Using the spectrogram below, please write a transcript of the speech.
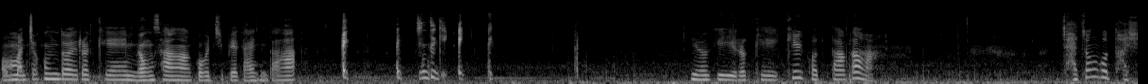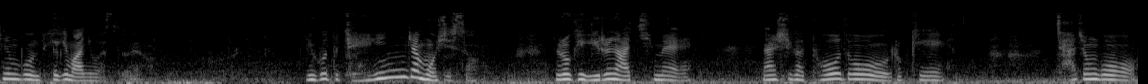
엄마 조금 더 이렇게 명상하고 집에 간다. 아이, 아이, 찐득이, 아이, 아이. 여기 이렇게 길 걷다가 자전거 타시는 분 되게 많이 봤어요. 이것도 진짜 멋있어. 이렇게 이른 아침에 날씨가 더워도 이렇게 자전거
